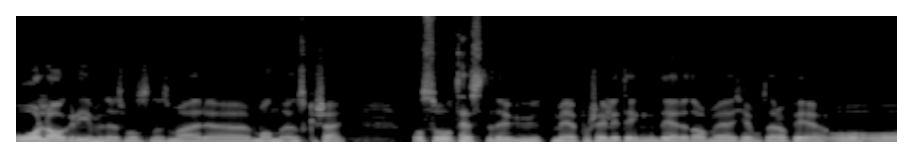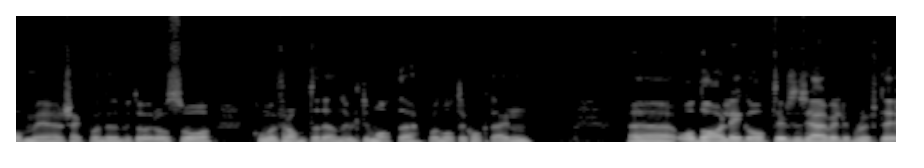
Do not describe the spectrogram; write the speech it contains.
og lager de immunresponsene som er, man ønsker seg. Og så teste det ut med forskjellige ting. Dere da med kjemoterapi og, og med checkpoint-inhibitor. Og så komme fram til den ultimate på en måte cocktailen. Uh, og da legge opp til, syns jeg er veldig fornuftig.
